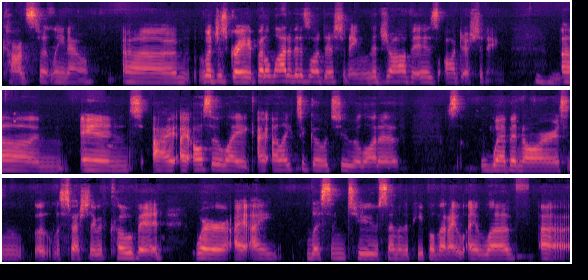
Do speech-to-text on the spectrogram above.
constantly now, um, which is great. But a lot of it is auditioning. The job is auditioning um, and I, I also like I, I like to go to a lot of webinars and uh, especially with covid where I, I listen to some of the people that i, I love uh,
